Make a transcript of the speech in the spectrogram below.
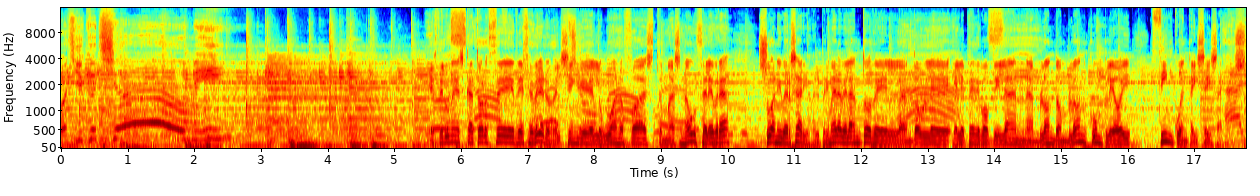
what you could show me. Este lunes 14 de febrero, el single One of Us Must Know celebra su aniversario. El primer adelanto del doble LP de Bob Dylan, Blonde on Blonde, cumple hoy 56 años.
